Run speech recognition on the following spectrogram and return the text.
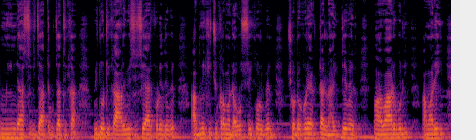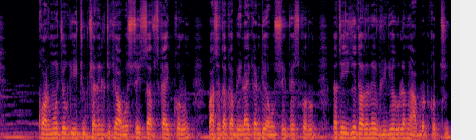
মিন রাশির জাতক জাতিকা, ভিডিওটিকে আরও বেশি শেয়ার করে দেবেন। আপনি কিছু কমেন্ট অবশ্যই করবেন। ছোট করে একটা লাইক দেবেন। আবার বলি, আমার এই কর্মযোগ ইউটিউব চ্যানেলটিকে অবশ্যই সাবস্ক্রাইব করুন। পাশে থাকা বেল আইকনটি অবশ্যই প্রেস করুন। যাতে এই যে ধরনের ভিডিওগুলো আমি আপলোড করছি,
